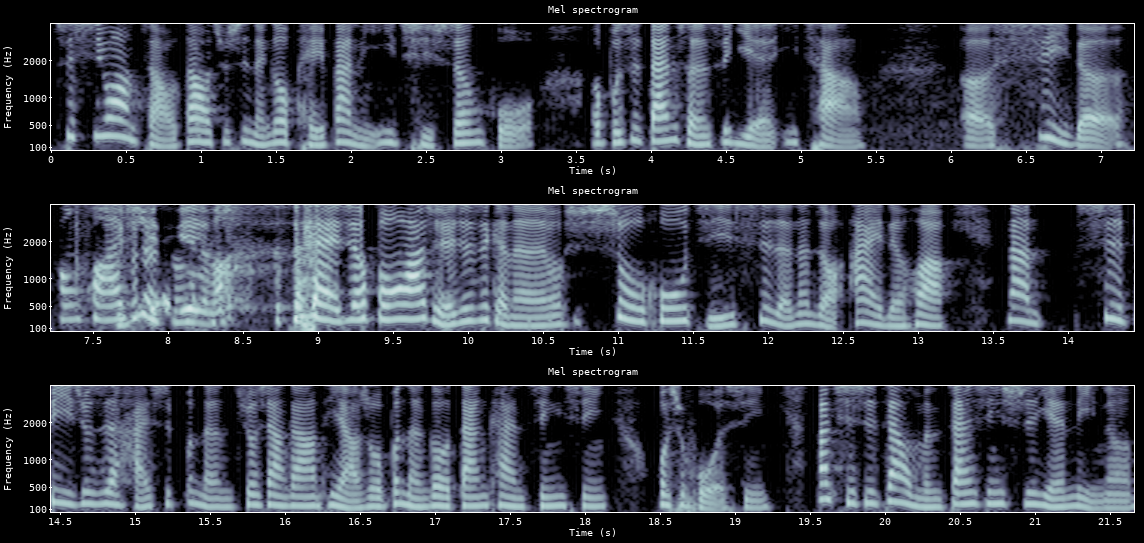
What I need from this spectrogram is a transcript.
是希望找到就是能够陪伴你一起生活，而不是单纯是演一场。呃，细的风花雪月吗？对，就风花雪月，就是可能倏忽即逝的那种爱的话，那势必就是还是不能，就像刚刚 Tia 说，不能够单看金星或是火星。那其实，在我们占星师眼里呢，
